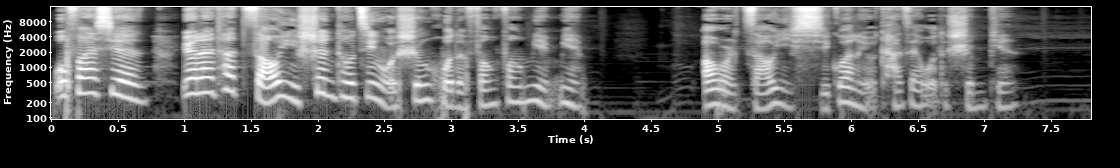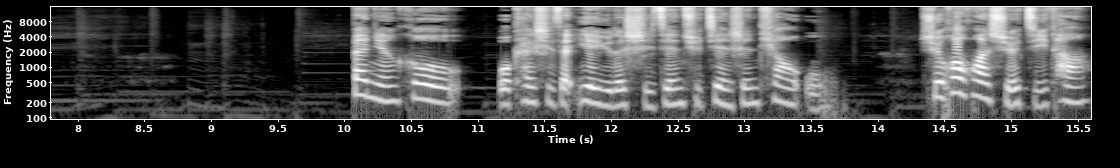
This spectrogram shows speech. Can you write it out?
我发现，原来他早已渗透进我生活的方方面面，而我早已习惯了有他在我的身边。半年后，我开始在业余的时间去健身、跳舞、学画画、学吉他。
